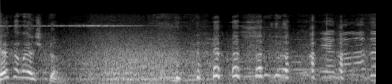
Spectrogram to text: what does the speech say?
Yakala aşkım. Yakaladı.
